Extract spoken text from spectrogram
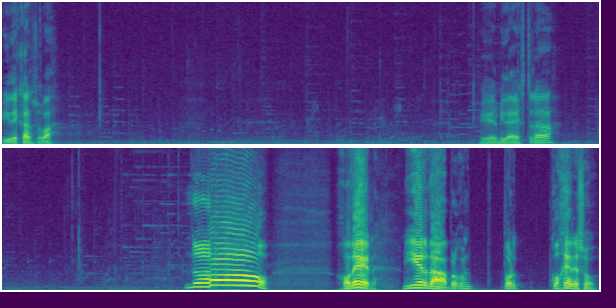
Y descanso, va. Bien, vida extra. ¡No! Joder. Mierda. Por, por coger eso.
